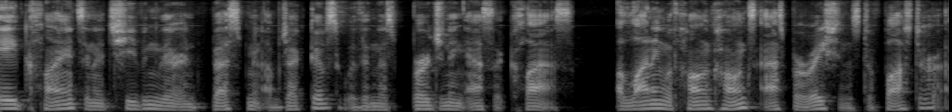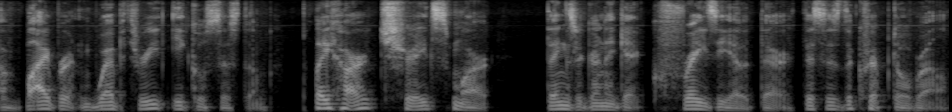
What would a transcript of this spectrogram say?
aid clients in achieving their investment objectives within this burgeoning asset class, aligning with Hong Kong's aspirations to foster a vibrant Web3 ecosystem. Play hard, trade smart things are going to get crazy out there. This is the crypto realm.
